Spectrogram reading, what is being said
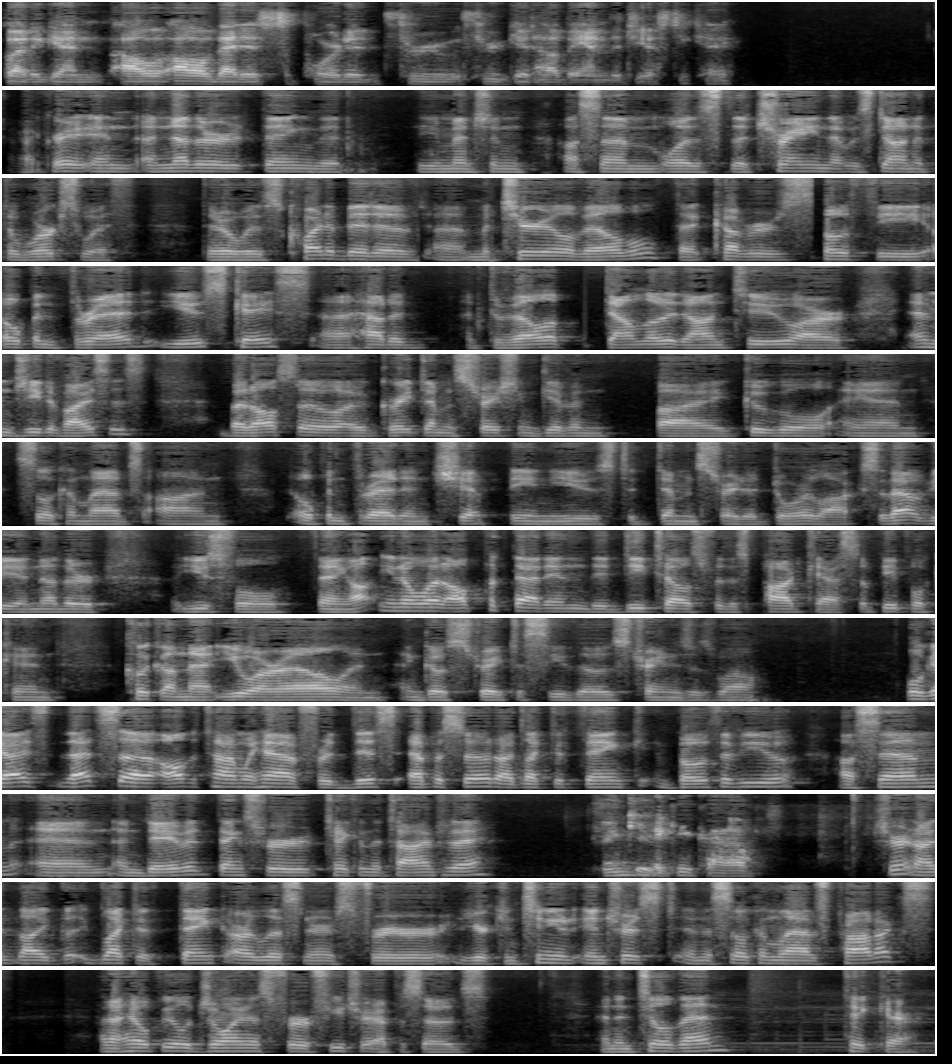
But again, all, all of that is supported through through GitHub and the GSDK. All right, great. And another thing that you mentioned, Assem, was the training that was done at the Works With. There was quite a bit of uh, material available that covers both the open thread use case, uh, how to develop, download it onto our MG devices, but also a great demonstration given by Google and Silicon Labs on open thread and chip being used to demonstrate a door lock. So that would be another useful thing. I'll, you know what? I'll put that in the details for this podcast so people can click on that URL and, and go straight to see those trainings as well. Well, guys, that's uh, all the time we have for this episode. I'd like to thank both of you, Assem and, and David. Thanks for taking the time today. Thank you. Thank you, Kyle. Sure, and I'd like, like to thank our listeners for your continued interest in the Silicon Labs products, and I hope you'll join us for future episodes. And until then, take care.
